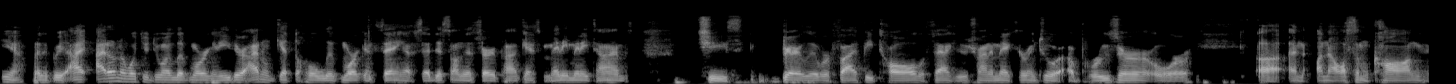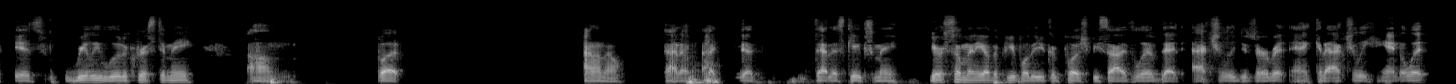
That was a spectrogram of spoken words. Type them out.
Yeah, but agree. I, I don't know what they're doing with Liv Morgan either. I don't get the whole Liv Morgan thing. I've said this on this very podcast many, many times. She's barely over five feet tall. The fact that they're trying to make her into a, a bruiser or uh, an an awesome Kong is really ludicrous to me. Um, but I don't know. I don't. I that that escapes me. There are so many other people that you could push besides Liv that actually deserve it and can actually handle it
